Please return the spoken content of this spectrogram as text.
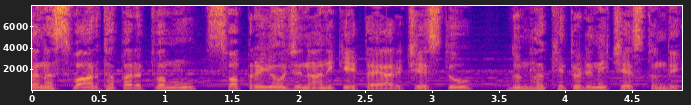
తన స్వార్థపరత్వము స్వప్రయోజనానికే తయారు చేస్తూ దున్హఖితుడిని చేస్తుంది.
